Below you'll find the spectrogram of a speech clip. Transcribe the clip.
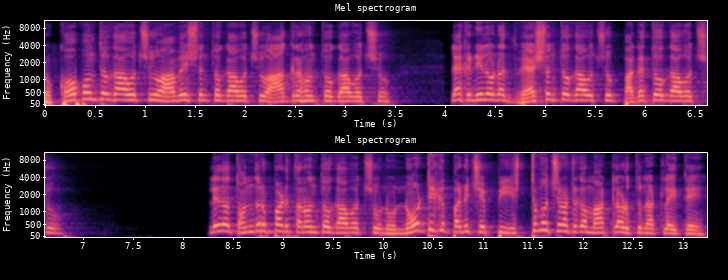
నువ్వు కోపంతో కావచ్చు ఆవేశంతో కావచ్చు ఆగ్రహంతో కావచ్చు లేక నీలో ఉన్న ద్వేషంతో కావచ్చు పగతో కావచ్చు లేదా తొందరపాటుతనంతో కావచ్చు నువ్వు నోటికి పని చెప్పి ఇష్టం వచ్చినట్టుగా మాట్లాడుతున్నట్లయితే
